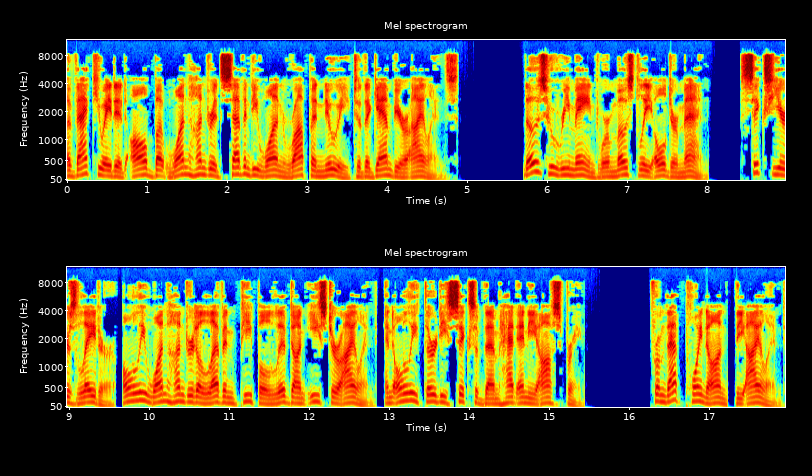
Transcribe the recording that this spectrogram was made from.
evacuated all but 171 Rapa Nui to the Gambier Islands. Those who remained were mostly older men. Six years later, only 111 people lived on Easter Island, and only 36 of them had any offspring. From that point on, the island's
